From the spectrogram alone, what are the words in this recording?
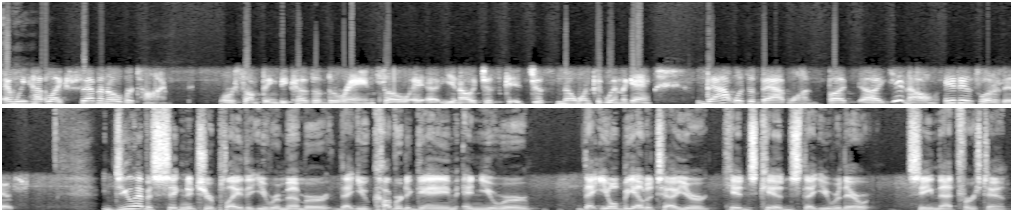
and we had like seven overtime or something because of the rain. So uh, you know, it just it just no one could win the game. That was a bad one, but uh, you know, it is what it is. Do you have a signature play that you remember that you covered a game and you were that you'll be able to tell your kids' kids that you were there seeing that firsthand?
